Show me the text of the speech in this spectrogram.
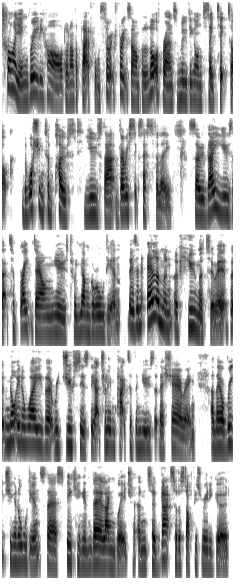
trying really hard on other platforms. So, for example, a lot of brands are moving on to say TikTok the Washington Post used that very successfully. So they use that to break down news to a younger audience. There's an element of humor to it, but not in a way that reduces the actual impact of the news that they're sharing. And they are reaching an audience there speaking in their language. And so that sort of stuff is really good.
